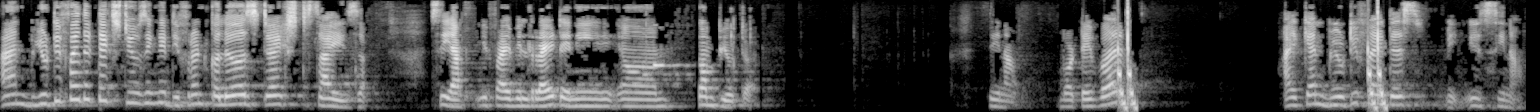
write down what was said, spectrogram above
and beautify the text using the different colors text size. See if I will write any um, computer. See now whatever I can beautify this you see now.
